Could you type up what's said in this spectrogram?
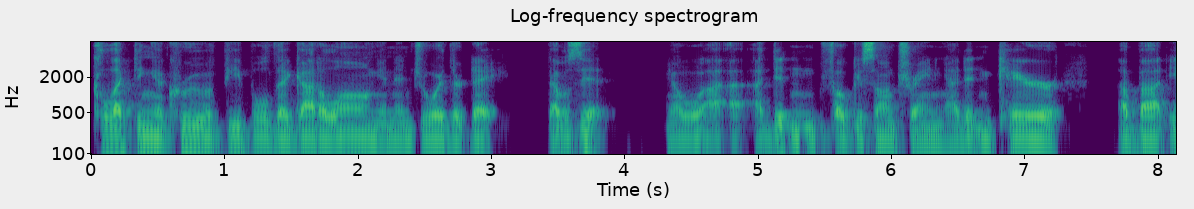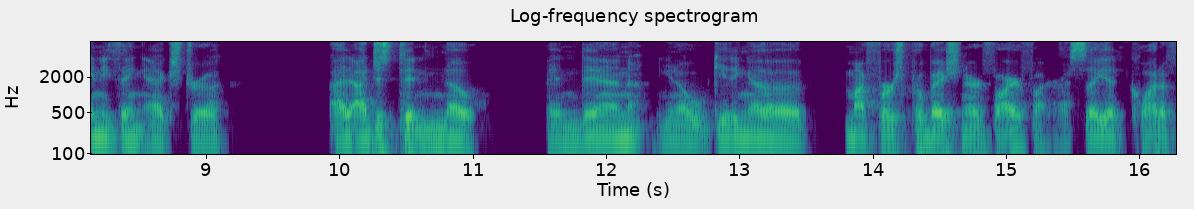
collecting a crew of people that got along and enjoyed their day. That was it. You know, I, I didn't focus on training. I didn't care about anything extra. I, I just didn't know and then you know getting a my first probationary firefighter. I say it quite a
